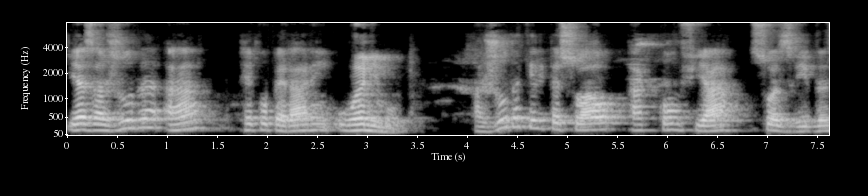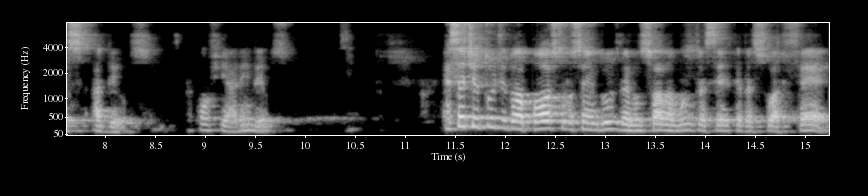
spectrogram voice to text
e as ajuda a recuperarem o ânimo. Ajuda aquele pessoal a confiar suas vidas a Deus, a confiar em Deus. Essa atitude do apóstolo, sem dúvida, nos fala muito acerca da sua fé,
